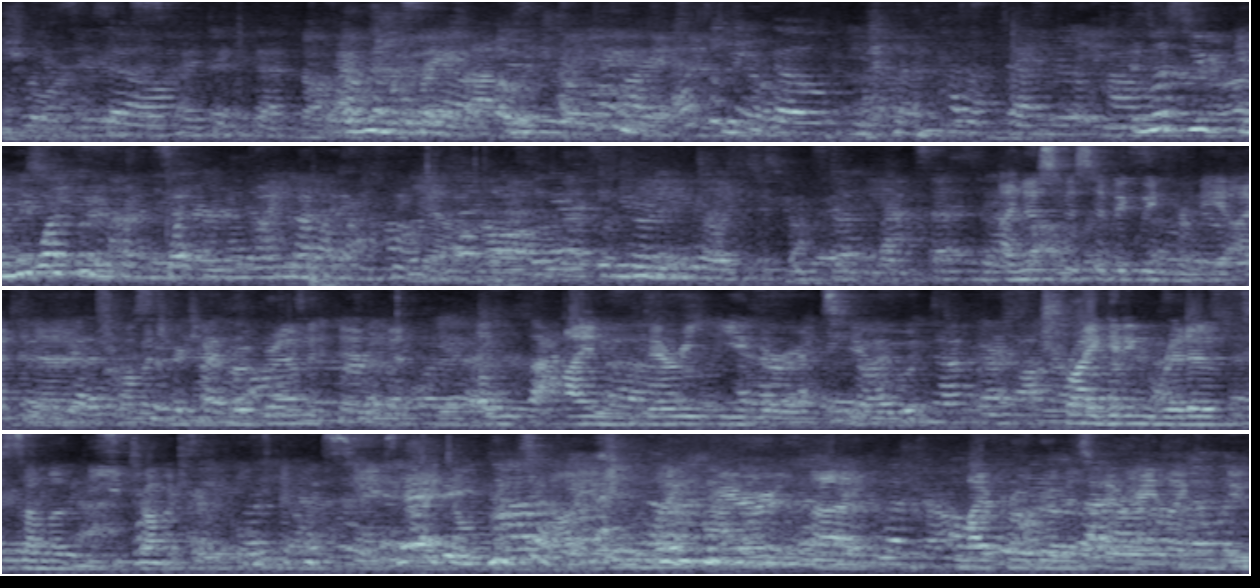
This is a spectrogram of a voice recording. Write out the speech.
just find anything. So. I think that, I wouldn't say that. was really hard. I also think though, you know, you have a done. Unless you, unless you put it in front and center, I'm not gonna be thinking about it. You know what I mean? Like, just got. I know specifically for me, I'm in a trauma dramaturgy program, and I'm very eager to try getting rid of some of the dramaturgical tendencies that I don't think is valuable in my career. Uh, my program is very like new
